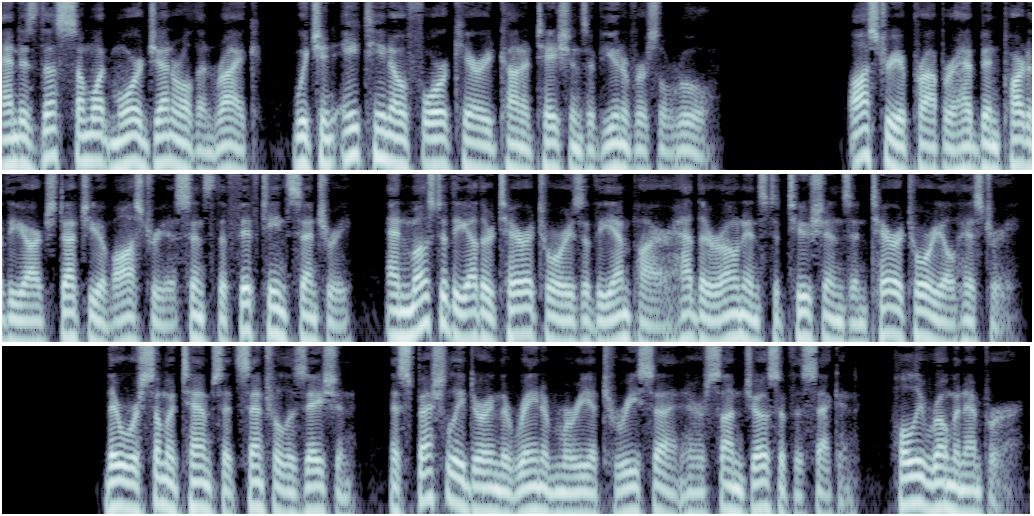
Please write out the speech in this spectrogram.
and is thus somewhat more general than Reich, which in 1804 carried connotations of universal rule. Austria proper had been part of the Archduchy of Austria since the 15th century, and most of the other territories of the empire had their own institutions and territorial history. There were some attempts at centralization, especially during the reign of Maria Theresa and her son Joseph II, Holy Roman Emperor.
